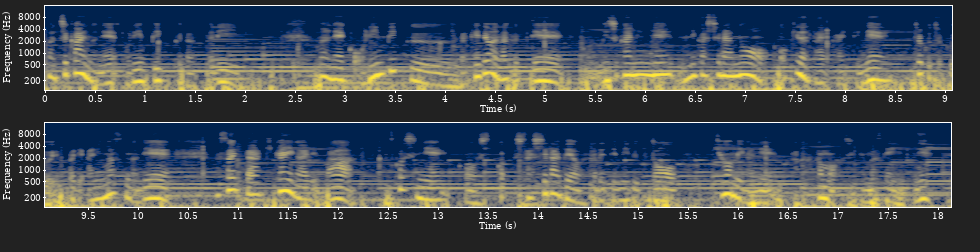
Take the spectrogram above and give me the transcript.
まあ、次回のねオリンピックだったりまあねこうオリンピックだけではなくて身近にね何かしらの大きな大会ってねちょくちょくやっぱりありますのでそういった機会があれば少しねこう下調べをされてみると興味がね湧くかもしれませんよね。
